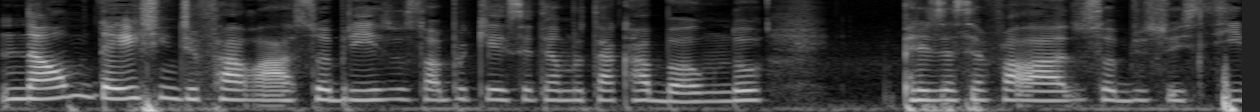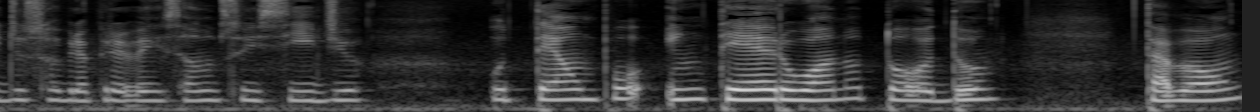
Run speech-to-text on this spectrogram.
Não deixem de falar sobre isso só porque setembro tá acabando. Precisa ser falado sobre o suicídio, sobre a prevenção do suicídio o tempo inteiro, o ano todo, tá bom?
